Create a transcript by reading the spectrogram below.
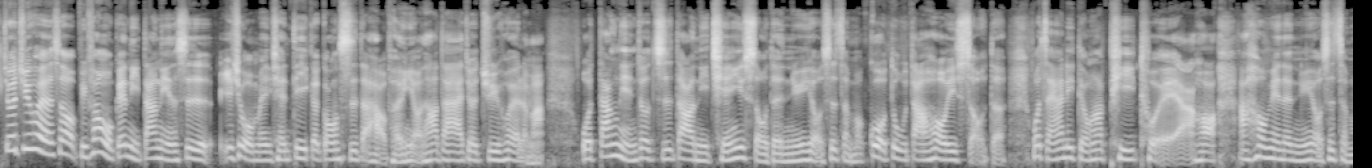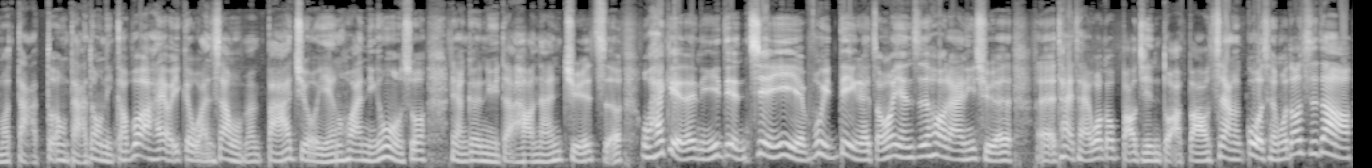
就聚会的时候，比方我跟你当年是，也许我们以前第一个公司的好朋友，然后大家就聚会了嘛。我当年就知道你前一手的女友是怎么过渡到后一手的，我怎样你懂他劈腿啊哈啊，后面的女友是怎么打动打动你，搞不好还有一个晚上我们把酒言欢，你跟我说两个女的好难抉择，我还给了你一点建议，也不一定哎。总而言之，后来你娶了呃太太，我给我包金大包，这样的过程我都知道哦。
